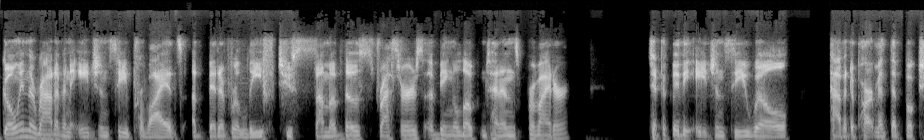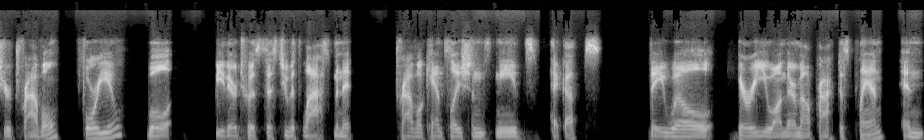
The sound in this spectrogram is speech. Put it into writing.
Going the route of an agency provides a bit of relief to some of those stressors of being a locum tenens provider. Typically, the agency will have a department that books your travel for you will be there to assist you with last minute travel cancellations, needs, hiccups. They will carry you on their malpractice plan and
